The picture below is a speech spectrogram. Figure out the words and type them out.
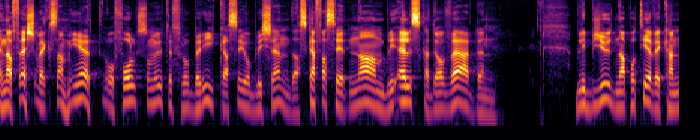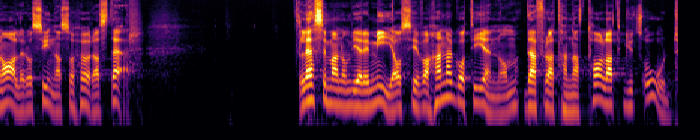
En affärsverksamhet och folk som är ute för att berika sig och bli kända, skaffa sig ett namn, bli älskade av världen, bli bjudna på tv-kanaler och synas och höras där. Läser man om Jeremia och ser vad han har gått igenom därför att han har talat Guds ord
